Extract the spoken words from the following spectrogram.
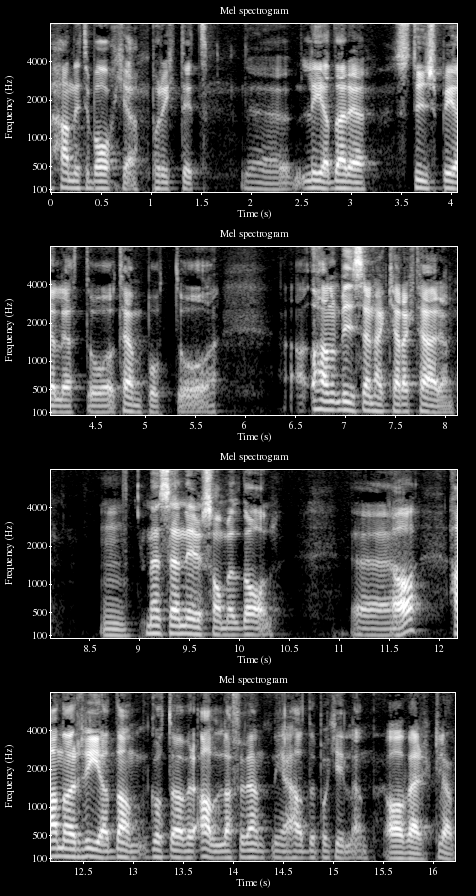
han är tillbaka på riktigt. Eh, ledare, styr spelet och tempot och han visar den här karaktären. Mm. Men sen är det Samuel Dahl. Ja. Han har redan gått över alla förväntningar jag hade på killen. Ja, verkligen.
